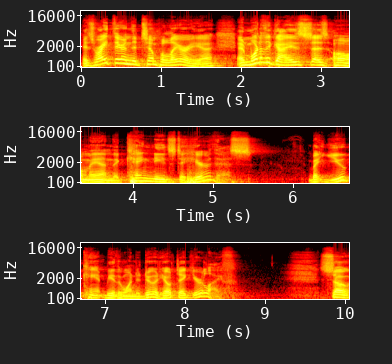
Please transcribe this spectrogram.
It's right there in the temple area. And one of the guys says, Oh man, the king needs to hear this. But you can't be the one to do it. He'll take your life. So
